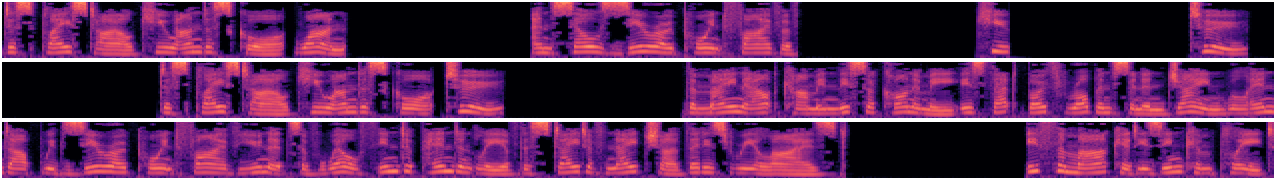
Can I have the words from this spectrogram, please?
display style q underscore one and sells 0.5 of q 2 display style q underscore 2 the main outcome in this economy is that both Robinson and Jane will end up with 0.5 units of wealth independently of the state of nature that is realized. If the market is incomplete,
